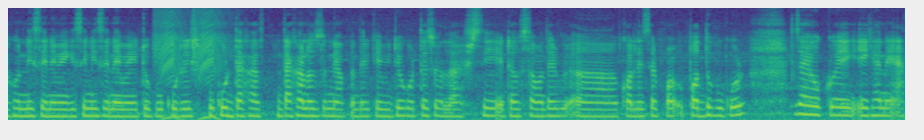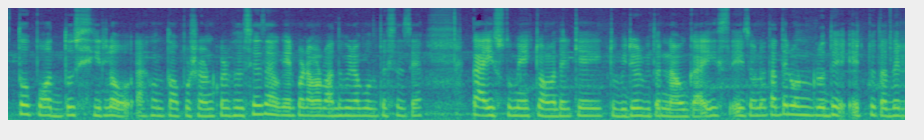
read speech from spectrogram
এখন নিচে নেমে গেছি। নিচে নেমে একটু পুকুরে, পুকুর দেখা, দেখানোর জন্য আপনাদেরকে ভিডিও করতে চলে আসছি। এটা হচ্ছে আমাদের কলেজের পদ্ম পুকুর। যাই হোক এখানে এত পদ্ম ছিল, এখন তো অপসারণ করে ফেলছে। যাই হোক, এরপর আমার বান্ধবীরা বলতেছে যে গাইস তুমি একটু আমাদেরকে একটু ভিডিওর ভিতর নাও গাইস এই জন্য তাদের অনুরোধে একটু তাদের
